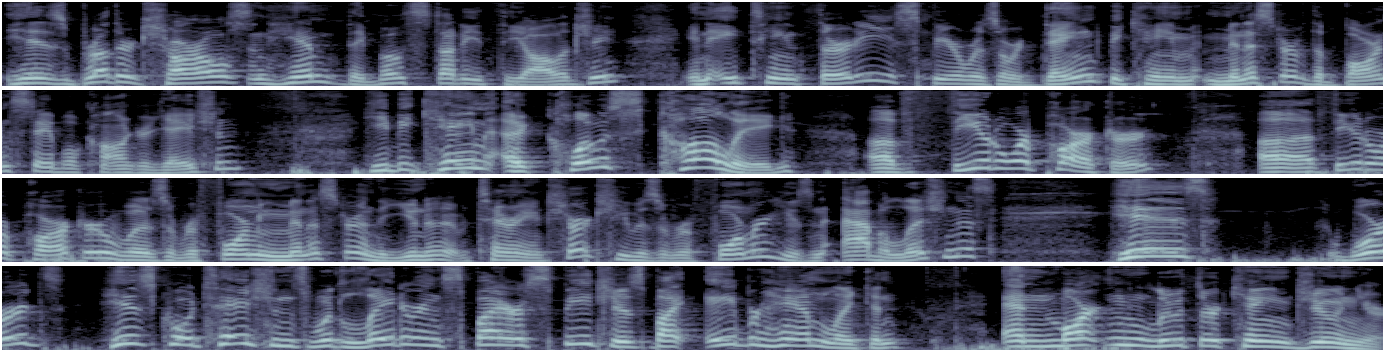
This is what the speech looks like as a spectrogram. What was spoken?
His brother Charles and him, they both studied theology. In 1830, Spear was ordained, became minister of the Barnstable congregation. He became a close colleague of Theodore Parker. Uh, Theodore Parker was a reforming minister in the Unitarian Church. He was a reformer, he was an abolitionist. His words, his quotations would later inspire speeches by Abraham Lincoln and Martin Luther King Jr.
